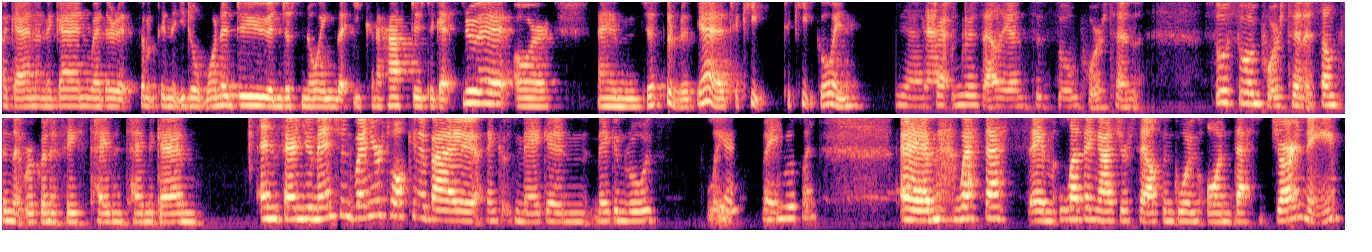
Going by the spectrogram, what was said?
again and again whether it's something that you don't want to do and just knowing that you kind of have to to get through it or um, just the yeah to keep to keep going. Yeah, grit and resilience is so important. So so important. It's something that we're going to face time and time again. And Fern, you mentioned when you're talking about, I think it was Megan Megan Rose Lane, yeah, Megan Rose Lane. Um, with this um, living as yourself and going on this journey,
